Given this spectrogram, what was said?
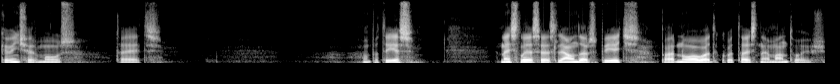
ka viņš ir mūsu tētis. Un patiesi nesliesies ļaundars pieķis pār novadu, ko taisnē mantojuši.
